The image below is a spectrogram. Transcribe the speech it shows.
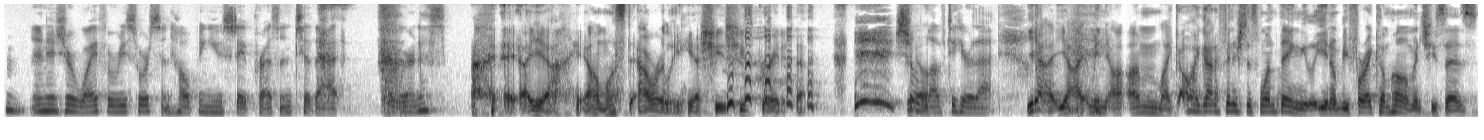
Hmm. And is your wife a resource in helping you stay present to that awareness? Uh, yeah, almost hourly. Yeah, she's she's great at that. She'll you know? love to hear that. Yeah, yeah. I mean, I'm like, oh, I got to finish this one thing, you know, before I come home, and she says,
